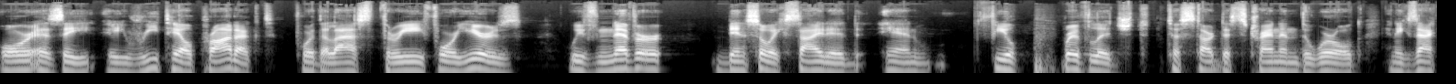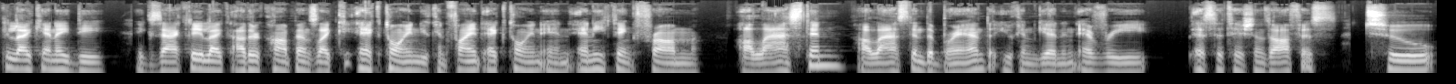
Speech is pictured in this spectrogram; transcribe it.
or as a, a retail product for the last three, four years, we've never been so excited and feel privileged to start this trend in the world. And exactly like NAD, exactly like other compounds like Ectoin, you can find Ectoin in anything from Alastin, Alastin, the brand that you can get in every esthetician's office, to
